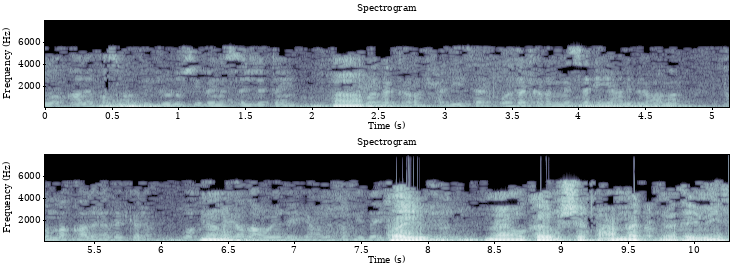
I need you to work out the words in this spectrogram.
هو قال فصل في الجلوس بين السجدتين آه. وذكر الحديث وذكر النسائي عن ابن عمر ثم قال هذا الكلام مم. وكان يضع يديه على فخذيه طيب نعم وكلام الشيخ محمد بن عثيمين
